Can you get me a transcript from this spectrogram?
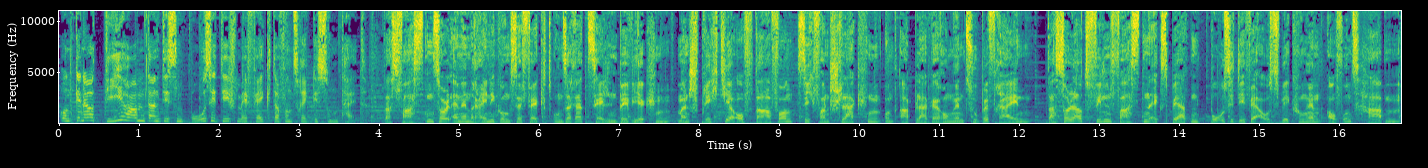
Und genau die haben dann diesen positiven Effekt auf unsere Gesundheit. Das Fasten soll einen Reinigungseffekt unserer Zellen bewirken. Man spricht hier oft davon, sich von Schlacken und Ablagerungen zu befreien. Das soll laut vielen Fastenexperten positive Auswirkungen auf uns haben.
